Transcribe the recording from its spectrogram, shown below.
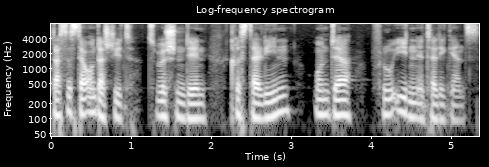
Das ist der Unterschied zwischen den kristallinen und der fluiden Intelligenz.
